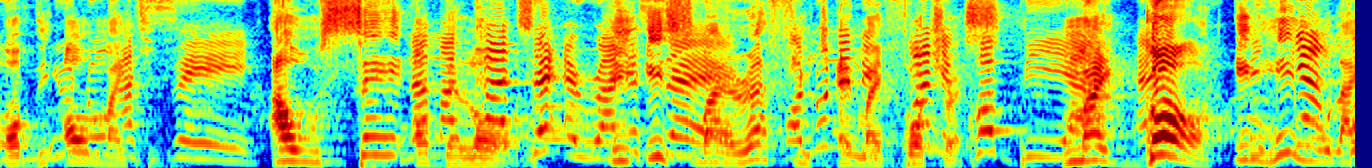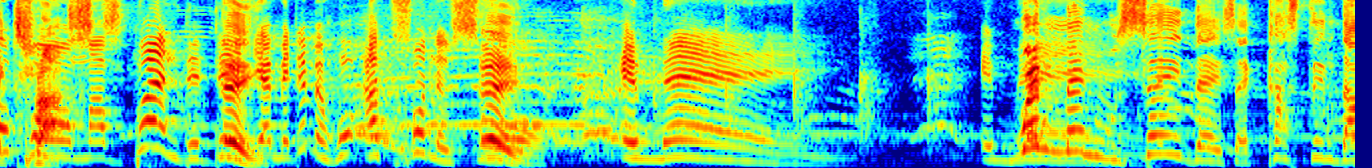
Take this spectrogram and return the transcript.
of the Almighty. I will say of the Lord, He is my refuge and my fortress. My God, in Him will I trust. Hey. Hey. Amen. Amen. When men will say there is a casting down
